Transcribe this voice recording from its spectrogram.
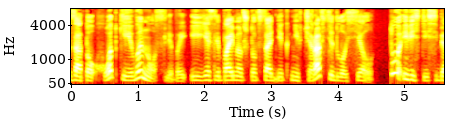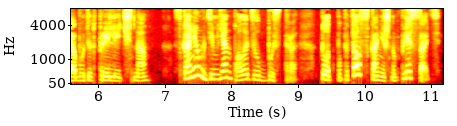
«Зато ходкий и выносливый, и если поймет, что всадник не вчера в седло сел, то и вести себя будет прилично». С конем Демьян поладил быстро. Тот попытался, конечно, плясать.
